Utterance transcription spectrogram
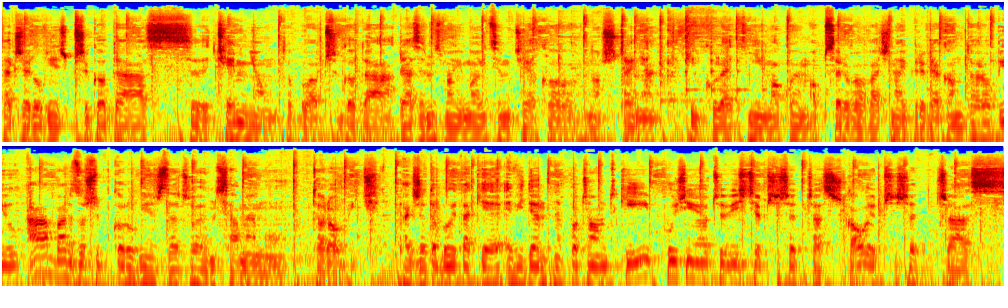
także również przygoda z ciemnią. To była przygoda razem z moim ojcem, gdzie jako no, szczeniak kilkuletni mogłem obserwować najpierw jak on to robił, a bardzo szybko również zacząłem samemu to robić. Także to były takie ewidentne początki. Później oczywiście przyszedł czas szkoły, przyszedł czas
